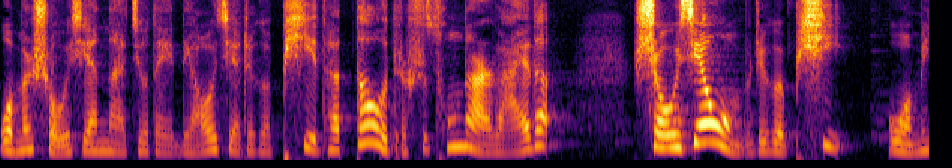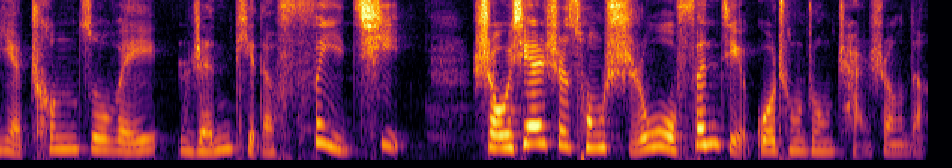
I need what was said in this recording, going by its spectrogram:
我们首先呢，就得了解这个屁它到底是从哪儿来的。首先，我们这个屁，我们也称作为人体的废气。首先是从食物分解过程中产生的。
